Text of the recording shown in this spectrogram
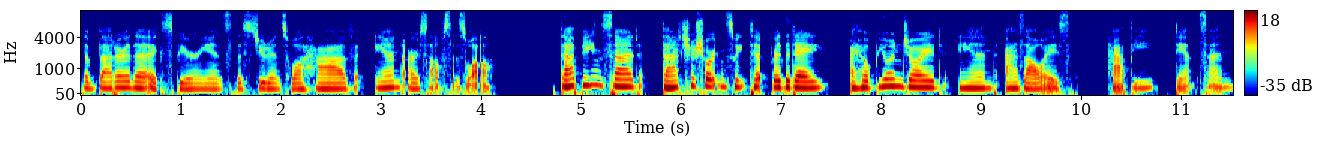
the better the experience the students will have and ourselves as well. That being said, that's your short and sweet tip for the day. I hope you enjoyed, and as always, happy dancing.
